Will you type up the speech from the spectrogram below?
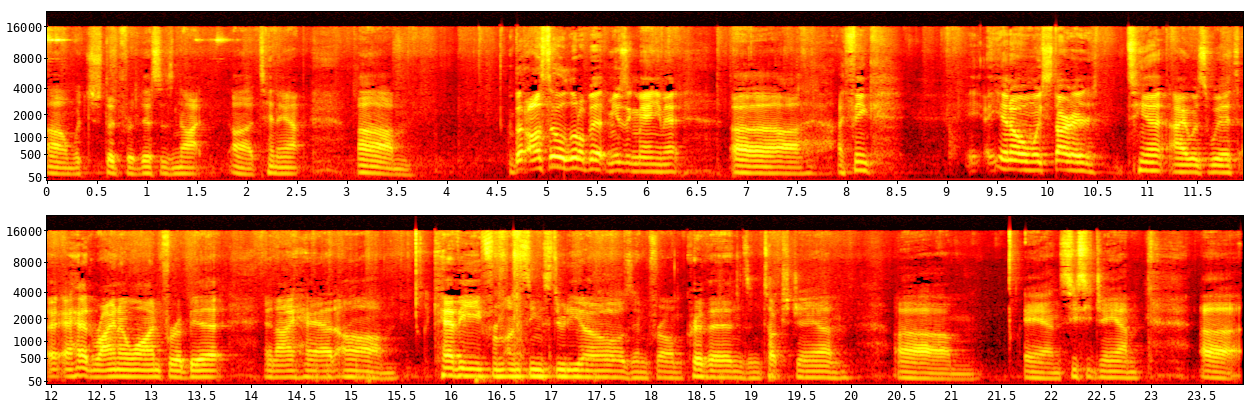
um, which stood for this is not uh, um, but also a little bit Music Monument uh, i think you know when we started tent I was with, I, I had Rhino on for a bit, and I had um, Kevy from Unseen Studios and from Crivens and Tux Jam um, and CC Jam. Uh,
